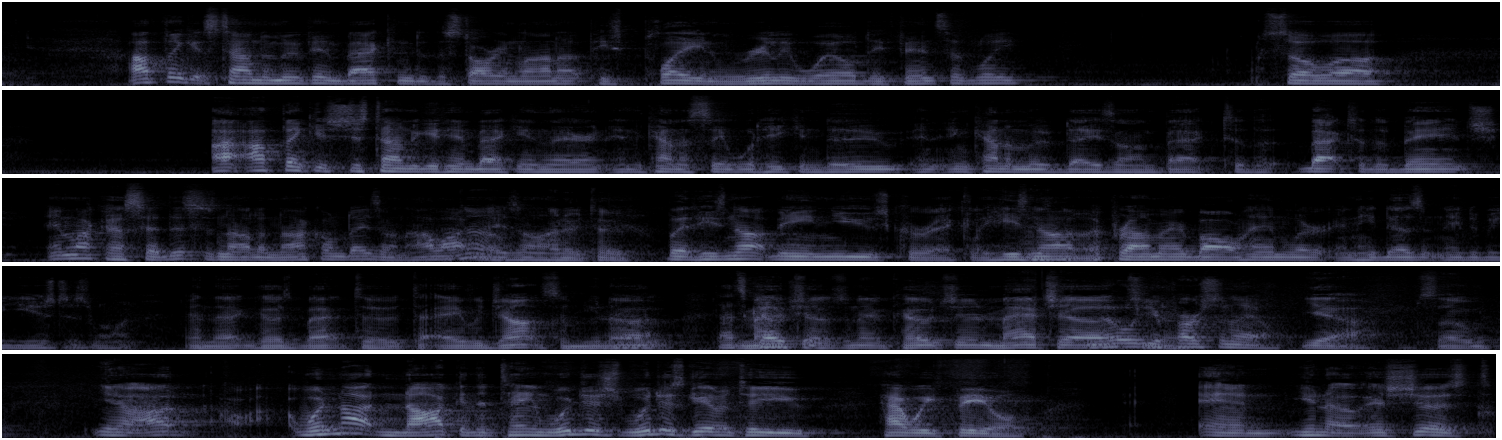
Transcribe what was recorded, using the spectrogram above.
I think it's time to move him back into the starting lineup. He's playing really well defensively. So uh, I, I think it's just time to get him back in there and, and kind of see what he can do and, and kind of move Dazon back to the back to the bench. And like I said, this is not a knock on Dazon. I like No, Dazon. I do too. But he's not being used correctly. He's, not, not. a primary ball handler, and he doesn't need to be used as one. And that goes back to, to Avery Johnson, you know, Right. That's matchups coaching. then coaching, matchups. Knowing you your know. personnel. Yeah. So, you know, I we're not knocking the team. We're just we're just giving to you how we feel. and you know it's just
